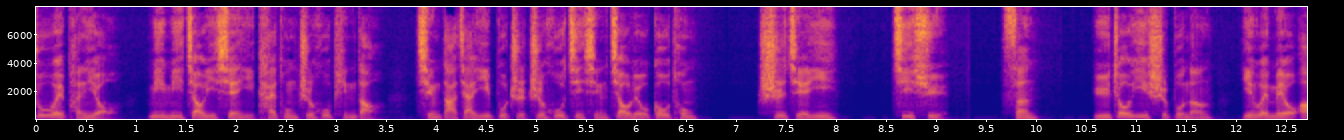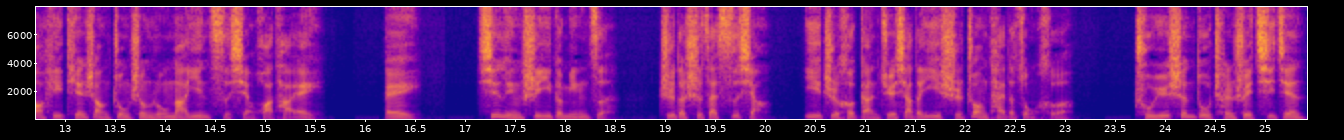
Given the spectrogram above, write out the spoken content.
诸位朋友，秘密教义现已开通知乎频道，请大家一步至知乎进行交流沟通。诗节一，继续三，宇宙意识不能，因为没有阿黑天上众生容纳，因此显化它。A A，心灵是一个名字，指的是在思想、意志和感觉下的意识状态的总和。处于深度沉睡期间，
